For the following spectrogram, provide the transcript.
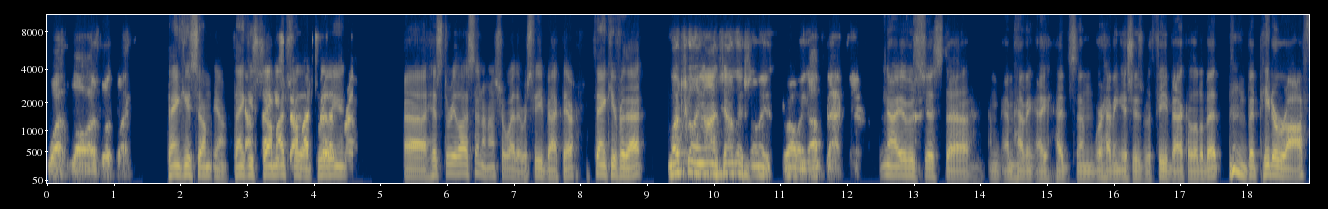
what laws look like. Thank you so yeah. Thank yeah, you so thank much you so for that brilliant uh, history lesson. I'm not sure why there was feedback there. Thank you for that. What's going on? It sounds like somebody's throwing up back there. No, it was just uh, I'm, I'm having I had some we're having issues with feedback a little bit. but Peter Roff,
